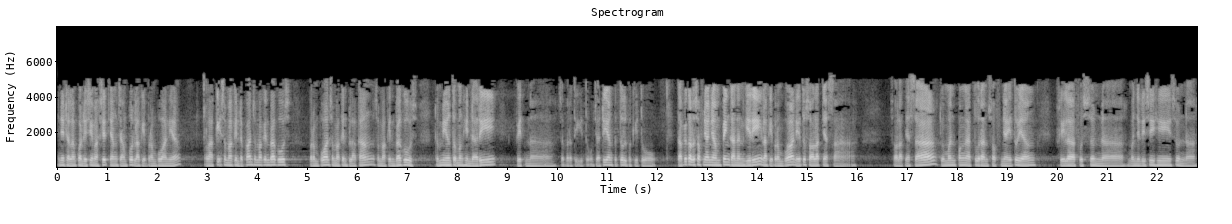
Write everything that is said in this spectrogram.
Ini dalam kondisi masjid yang campur laki perempuan ya. Laki semakin depan semakin bagus, perempuan semakin belakang semakin bagus demi untuk menghindari fitnah seperti itu. Jadi yang betul begitu. Tapi kalau softnya nyamping kanan kiri laki perempuan itu sholatnya sah. Sholatnya sah, cuman pengaturan softnya itu yang khilafus sunnah, menyelisihi sunnah.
